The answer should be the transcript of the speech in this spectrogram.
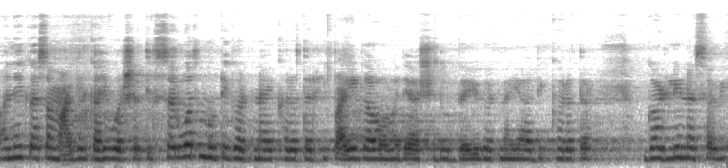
अनेक असा मागील काही वर्षातील सर्वात मोठी घटना आहे. खरं तर ही पायी गावामध्ये अशी दुर्दैवी घटना याआधी खरं तर घडली नसावी.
